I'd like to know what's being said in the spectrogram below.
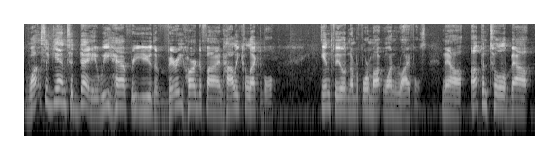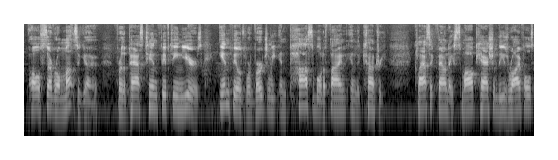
Once again today, we have for you the very hard to find, highly collectible Enfield number four Mark 1 rifles. Now, up until about oh, several months ago, for the past 10, 15 years, Enfields were virtually impossible to find in the country. Classic found a small cache of these rifles.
